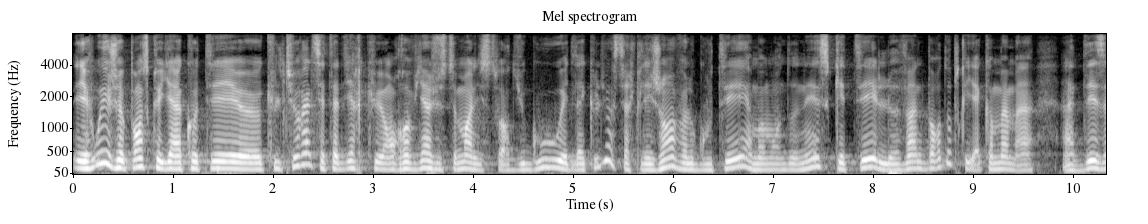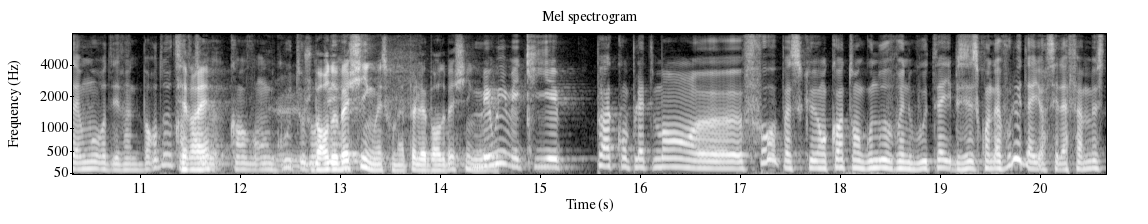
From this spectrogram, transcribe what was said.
et oui, je pense qu'il y a un côté euh, culturel, c'est-à-dire qu'on revient justement à l'histoire du goût et de la culture. C'est-à-dire que les gens veulent goûter à un moment donné ce qu'était le vin de Bordeaux, parce qu'il y a quand même un, désamour des vins de Bordeaux. C'est vrai. quand on goûte aujourd'hui. Bordeaux bashing, oui, ce qu'on appelle le Bordeaux bashing. Mais oui, mais qui est pas complètement euh, faux parce que quand on ouvre une bouteille, c'est ce qu'on a voulu d'ailleurs, c'est la fameuse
